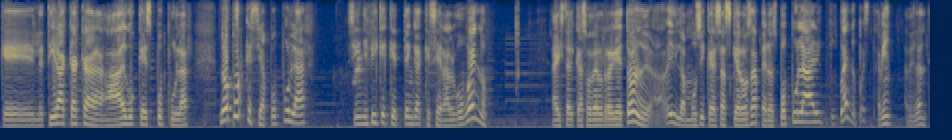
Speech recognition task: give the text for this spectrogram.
que le tira caca a algo que es popular. No porque sea popular, significa que tenga que ser algo bueno. Ahí está el caso del reggaetón. Ay, la música es asquerosa, pero es popular y pues bueno, pues está bien, adelante.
